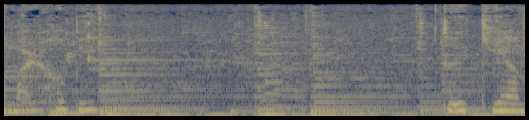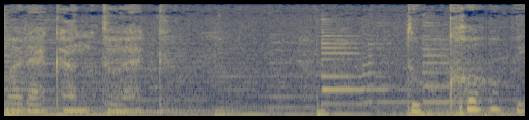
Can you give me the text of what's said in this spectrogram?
আমার হবি? তুই কি আমার একান্ত এক দুঃখ হবি?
